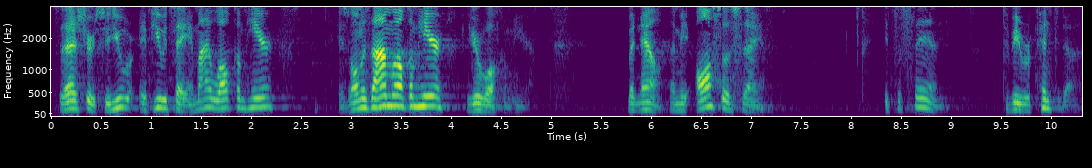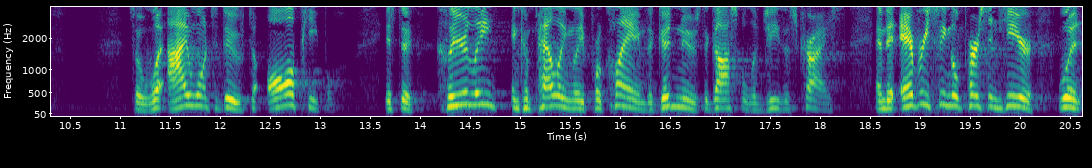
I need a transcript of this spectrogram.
So that's true. So you, if you would say, Am I welcome here? As long as I'm welcome here, you're welcome here. But now, let me also say it's a sin to be repented of. So, what I want to do to all people is to clearly and compellingly proclaim the good news, the gospel of Jesus Christ, and that every single person here would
